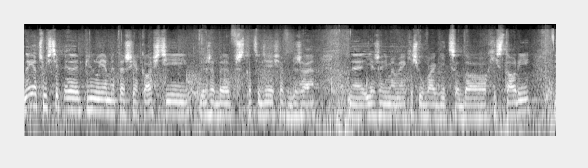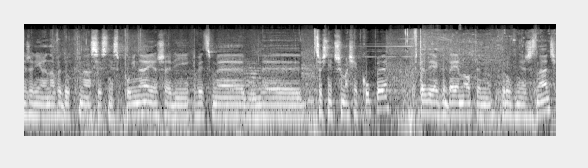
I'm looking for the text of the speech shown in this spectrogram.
No i oczywiście e, pilnujemy też jakości, żeby wszystko, co dzieje się w grze, e, jeżeli mamy jakieś uwagi co do historii, jeżeli ona według nas jest niespójna, jeżeli powiedzmy e, coś nie trzyma się kupy, wtedy jakby dajemy o tym również znać.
